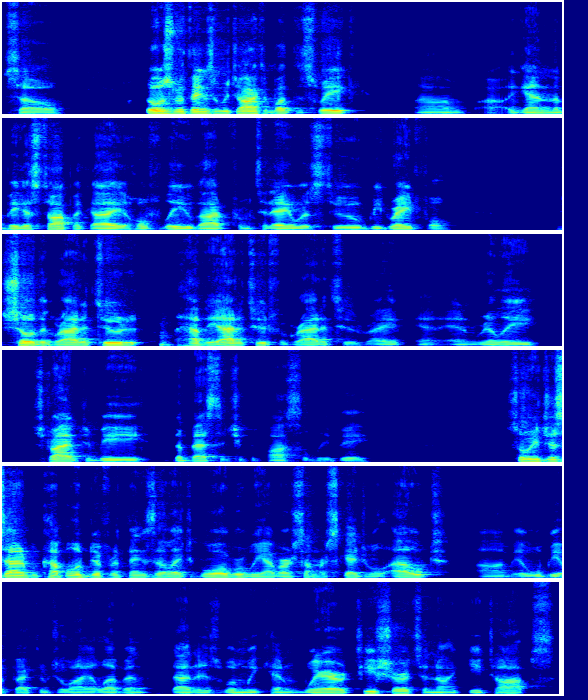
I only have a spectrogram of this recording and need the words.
so those were things that we talked about this week. Um, again, the biggest topic I hopefully you got from today was to be grateful, show the gratitude, have the attitude for gratitude, right? And, and really strive to be the best that you could possibly be. So we just added a couple of different things that I'd like to go over. We have our summer schedule out. Um, it will be effective July 11th. That is when we can wear t-shirts and not gi tops.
